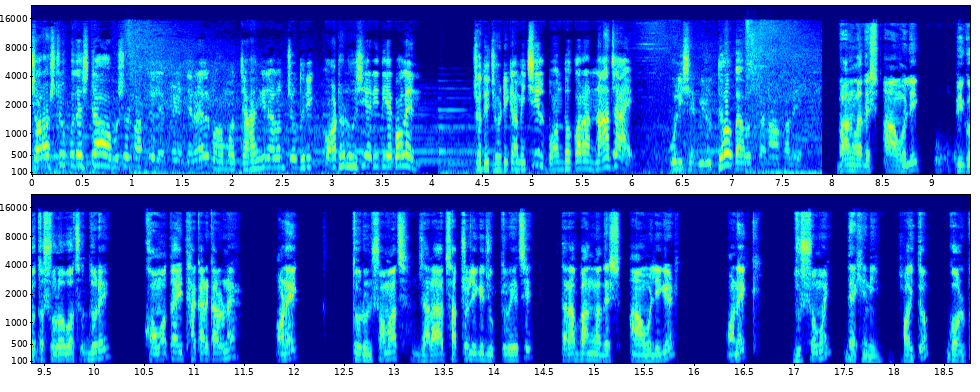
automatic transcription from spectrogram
স্বরাষ্ট্র উপদেষ্টা অবসরপ্রাপ্ত লেফটেন্যান্ট জেনারেল মোহাম্মদ জাহাঙ্গীর আলম চৌধুরী কঠোর হুঁশিয়ারি দিয়ে বলেন, যদি ঝটিকা মিছিল বন্ধ করা না যায়, পুলিশের বিরুদ্ধেও ব্যবস্থা নেওয়া হবে। বাংলাদেশ আওয়ামী লীগ বিগত ষোলো বছর ধরে ক্ষমতায় থাকার কারণে অনেক তরুণ সমাজ যারা ছাত্রলীগে যুক্ত হয়েছে, তারা বাংলাদেশ আওয়ামী লীগের অনেক দুঃসময় দেখেনি, হয়তো গল্প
